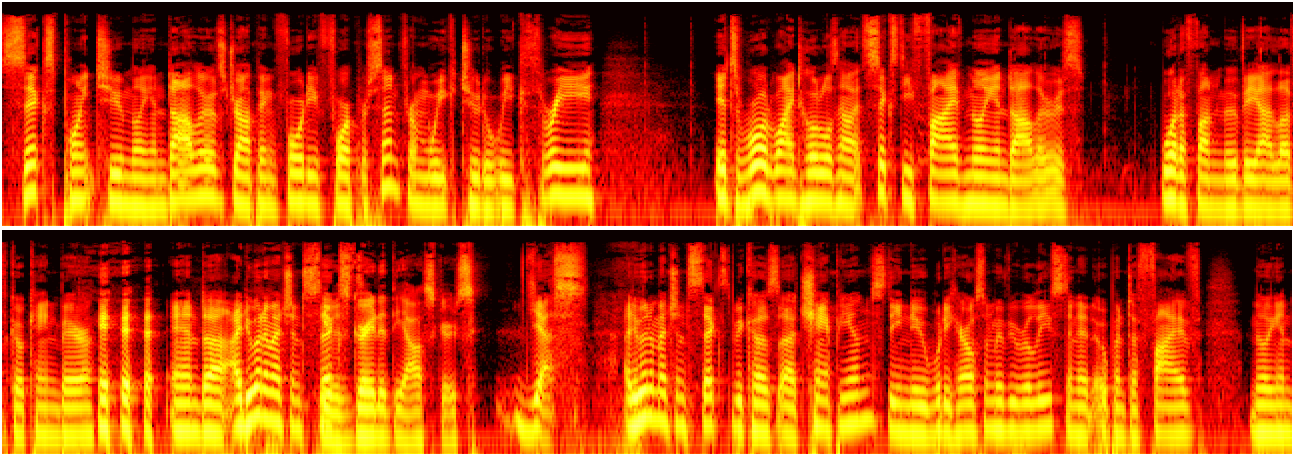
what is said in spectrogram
$6.2 million, dropping 44% from week two to week three. Its worldwide total is now at $65 million. What a fun movie. I love Cocaine Bear. and uh, I do want to mention six. he was great at the Oscars. Yes. I do want to mention sixth because uh, Champions, the new Woody Harrelson movie, released and it opened to $5 million.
